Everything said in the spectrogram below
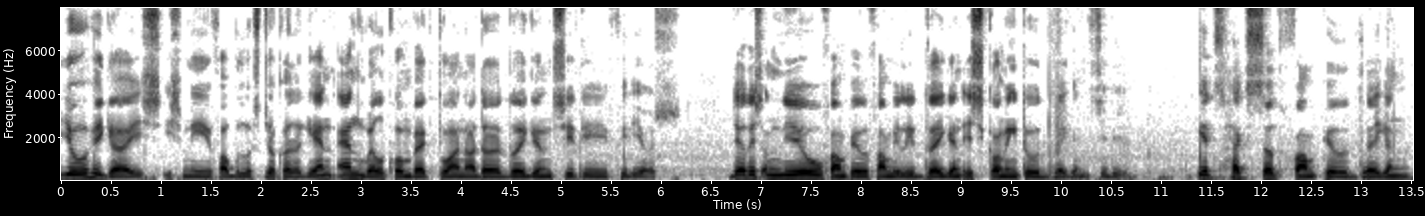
Yo, hey guys, it's me Fabulous Joker again and welcome back to another Dragon City videos. There is a new vampire family dragon is coming to Dragon City. It's Hexed Vampire Dragon.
